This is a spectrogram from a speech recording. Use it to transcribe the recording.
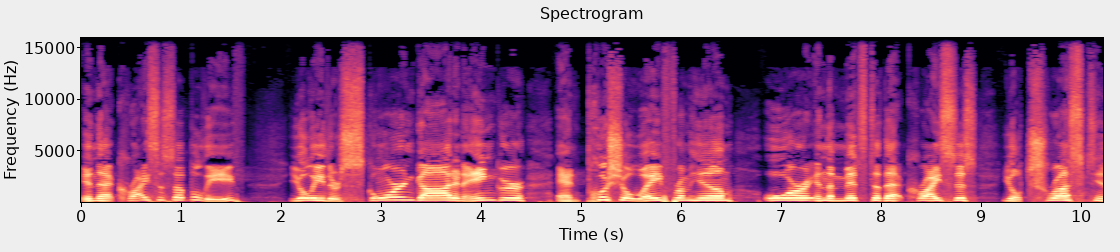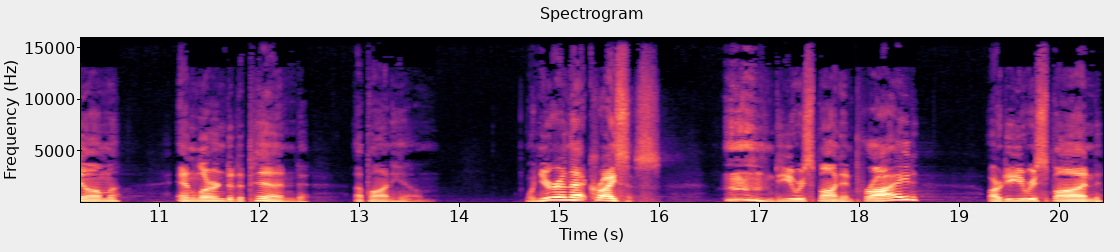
In that crisis of belief, you'll either scorn God in anger and push away from Him, or in the midst of that crisis, you'll trust Him and learn to depend upon Him. When you're in that crisis, do you respond in pride or do you respond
